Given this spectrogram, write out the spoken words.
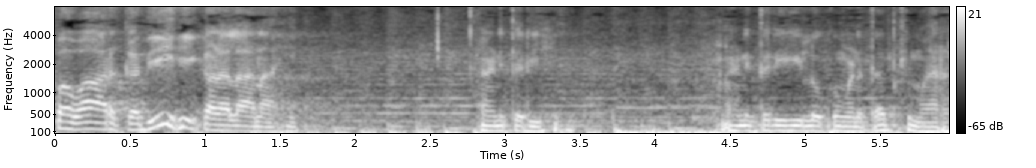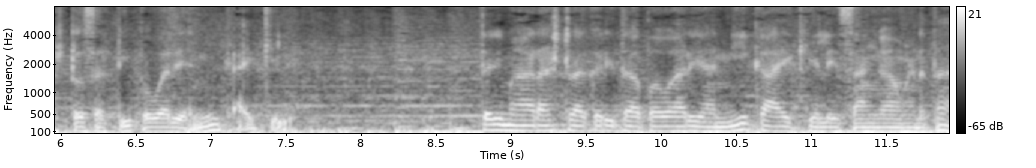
पवार कधीही कळला नाही. आणि तरीही आणि तरीही लोक म्हणतात की महाराष्ट्रासाठी पवार यांनी काय केले? तरी महाराष्ट्राकरिता पवार यांनी काय केले सांगा म्हणता.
